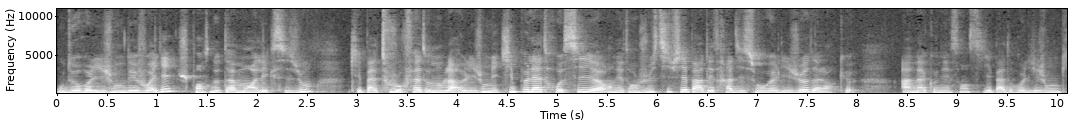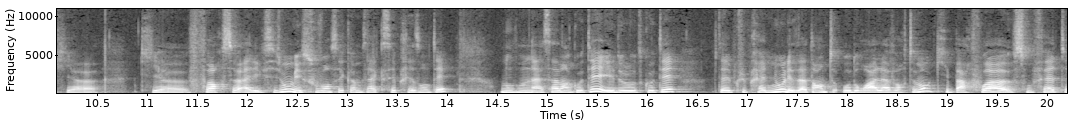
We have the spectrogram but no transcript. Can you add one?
ou de religion dévoyée. Je pense notamment à l'excision, qui n'est pas toujours faite au nom de la religion, mais qui peut l'être aussi euh, en étant justifiée par des traditions religieuses, alors que, à ma connaissance, il n'y a pas de religion qui, euh, qui force à l'excision, mais souvent c'est comme ça que c'est présenté. Donc on a ça d'un côté, et de l'autre côté, peut-être plus près de nous, les atteintes au droit à l'avortement, qui parfois sont faites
